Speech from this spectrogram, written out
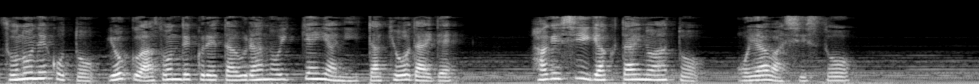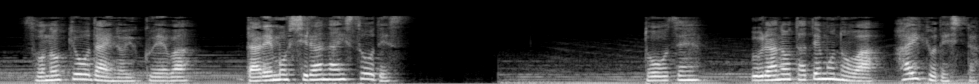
その猫とよく遊んでくれた裏の一軒家にいた兄弟で、激しい虐待の後、親は失踪。その兄弟の行方は誰も知らないそうです。当然、裏の建物は廃墟でした。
